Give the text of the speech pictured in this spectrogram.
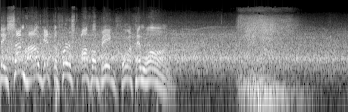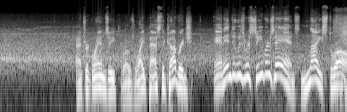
they somehow get the first off a big fourth and long. Patrick Ramsey throws right past the coverage. and into his receiver's hands. Nice throw.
